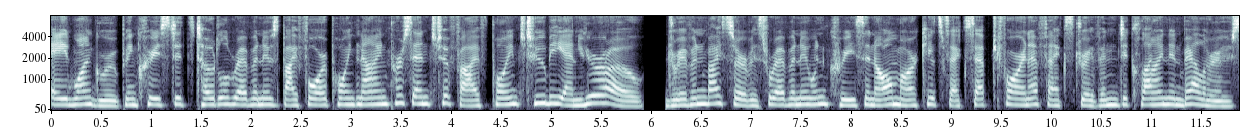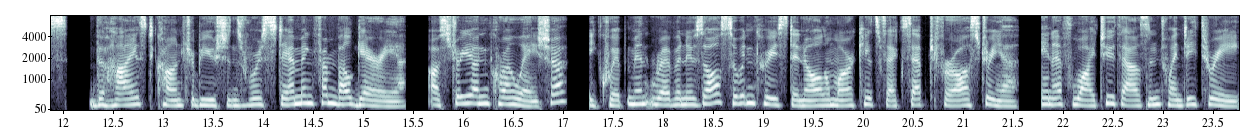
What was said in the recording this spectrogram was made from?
A1 Group increased its total revenues by 4.9% to 5.2 billion euro, driven by service revenue increase in all markets except for an FX-driven decline in Belarus. The highest contributions were stemming from Bulgaria, Austria and Croatia. Equipment revenues also increased in all markets except for Austria. In FY 2023,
